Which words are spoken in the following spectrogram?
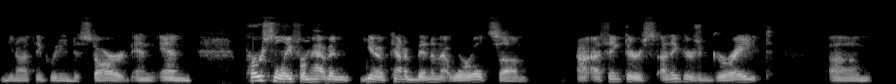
you know I think we need to start. And and personally, from having you know kind of been in that world some, I, I think there's I think there's great um,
